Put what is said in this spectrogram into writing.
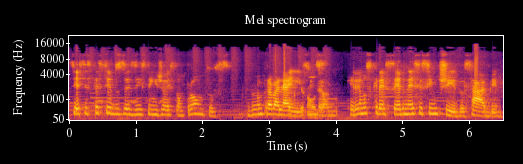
se esses tecidos existem e já estão prontos, Vamos trabalhar isso. Então, queremos crescer nesse sentido, sabe?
